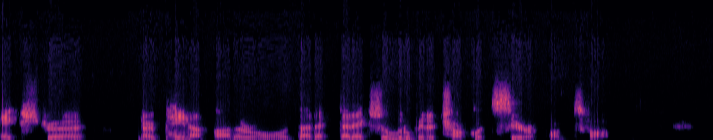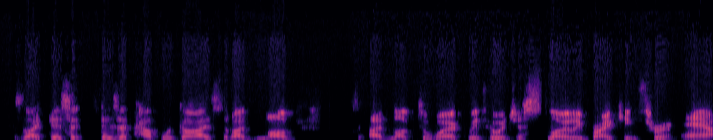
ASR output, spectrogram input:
extra you know peanut butter or that that extra little bit of chocolate syrup on top. It's like there's a there's a couple of guys that I'd love I'd love to work with who are just slowly breaking through now,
